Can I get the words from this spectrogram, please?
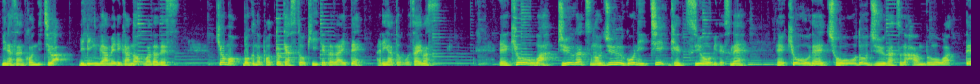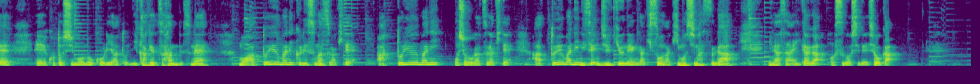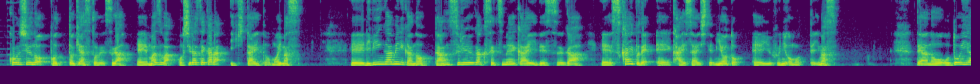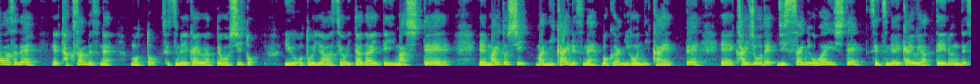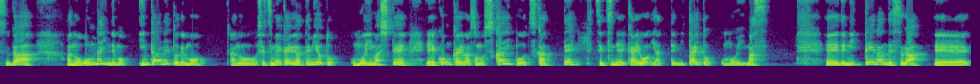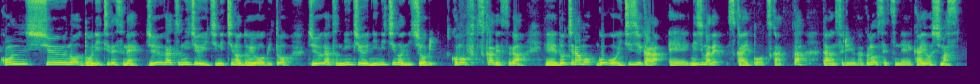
皆さんこんにちは。リビングアメリカの和田です。今日も僕のポッドキャストを聞いていただいてありがとうございます、えー、今日は10月の15日月曜日ですね、えー、今日でちょうど10月が半分終わって、えー、今年も残りあと2ヶ月半ですね。もうあっという間にクリスマスが来てあっという間にお正月が来てあっという間に2019年が来そうな気もしますが皆さんいかがお過ごしでしょうか？今週のポッドキャストですが、えー、まずはお知らせからいきたいと思います。えー、リビングアメリカのダンス留学説明会ですが、えー、スカイプで、え、開催してみようというふうに思っています。で、あの、お問い合わせで、え、たくさんですね、もっと説明会をやってほしいというお問い合わせをいただいていまして、え、毎年、まあ2回ですね、僕が日本に帰って、え、会場で実際にお会いして説明会をやっているんですが、あの、オンラインでも、インターネットでも、あの、説明会をやってみようと思いまして、えー、今回はそのスカイプを使って説明会をやってみたいと思います。えー、で、日程なんですが、えー、今週の土日ですね、10月21日の土曜日と10月22日の日曜日、この2日ですが、えー、どちらも午後1時から、え、2時までスカイプを使ったダンス留学の説明会をします。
